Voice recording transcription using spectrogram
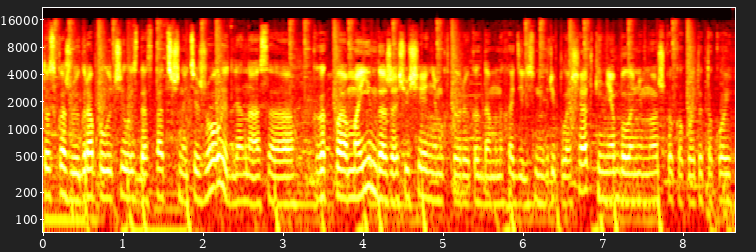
То скажу, игра получилась достаточно тяжелой для нас. А, как по моим даже ощущениям, которые, когда мы находились внутри площадки, не было немножко какой-то такой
